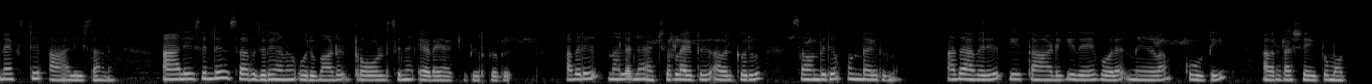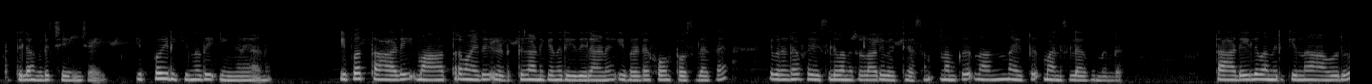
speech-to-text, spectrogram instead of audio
നെക്സ്റ്റ് ആലീസാണ് ആലീസിന്റെ സർജറിയാണ് ഒരുപാട് ട്രോൾസിന് ഇടയാക്കി തീർത്തത്. അവർ നല്ല നാച്ചുറലായിട്ട് അവർക്കൊരു സൗന്ദര്യം ഉണ്ടായിരുന്നു. അത് അവർ ഈ താടിക്ക് ഇതേപോലെ നീളം കൂട്ടി അവരുടെ ഷേപ്പ് മൊത്തത്തിൽ അങ്ങോട്ട് ചേഞ്ചായി ഇപ്പോൾ ഇരിക്കുന്നത് ഇങ്ങനെയാണ്. ഇപ്പോൾ താടി മാത്രമായിട്ട് എടുത്തു കാണിക്കുന്ന രീതിയിലാണ് ഇവരുടെ ഫോട്ടോസിലൊക്കെ ഇവരുടെ ഫേസിൽ വന്നിട്ടുള്ള ഒരു വ്യത്യാസം. നമുക്ക് നന്നായിട്ട് മനസ്സിലാകുന്നുണ്ട്. താടിയിൽ വന്നിരിക്കുന്ന ആ ഒരു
